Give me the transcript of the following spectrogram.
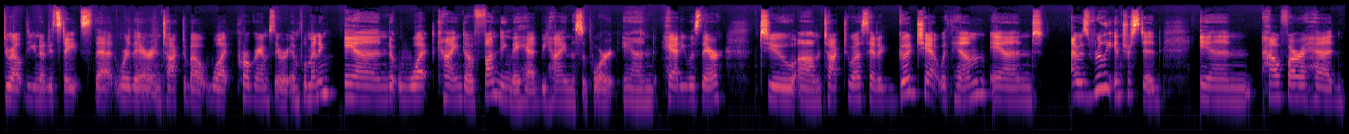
throughout the United States that were there and talked about what programs they were implementing and what kind of funding they had behind the support. And Hattie was there to um, talk to us, had a good chat with him, and I was really interested in how far ahead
